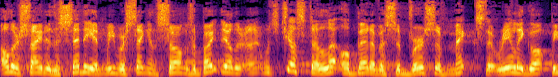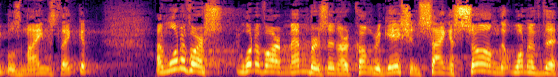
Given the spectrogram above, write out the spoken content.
other side of the city and we were singing songs about the other, and it was just a little bit of a subversive mix that really got people's minds thinking. And one of our, one of our members in our congregation sang a song that one of the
